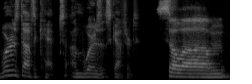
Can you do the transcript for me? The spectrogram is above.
where is data kept and where is it scattered? So um,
